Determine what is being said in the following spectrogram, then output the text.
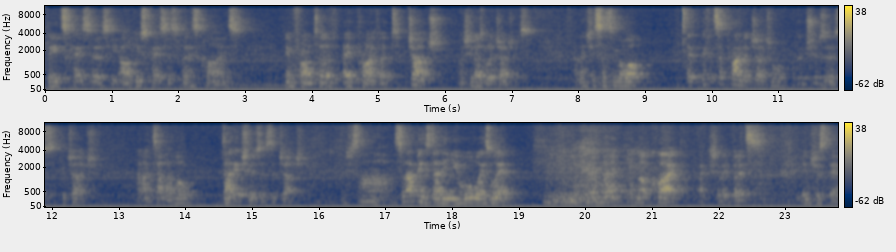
pleads cases, he argues cases for his clients in front of a private judge. And she knows what a judge is. And then she says to me, Well, if it's a private judge, well, who chooses the judge? And I tell her, well, Daddy chooses the judge. And she says, ah, so that means, Daddy, you always win. Not quite, actually, but it's interesting.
